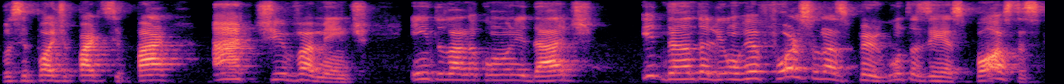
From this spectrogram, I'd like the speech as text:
Você pode participar ativamente indo lá na comunidade e dando ali um reforço nas perguntas e respostas,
